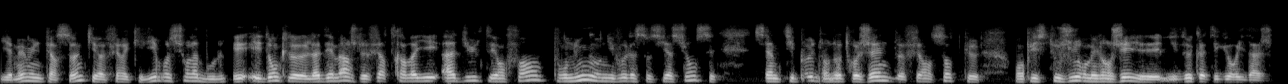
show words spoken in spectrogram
il y a même une personne qui va faire équilibre sur la boule. Et, donc la démarche de faire travailler adultes et enfants, pour nous au niveau de l'association, c'est c'est un petit peu dans notre gène de faire en sorte que on puisse toujours mélanger les, deux catégories d'âge.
